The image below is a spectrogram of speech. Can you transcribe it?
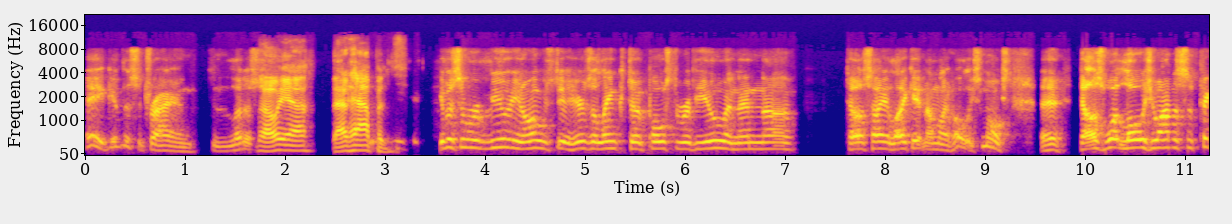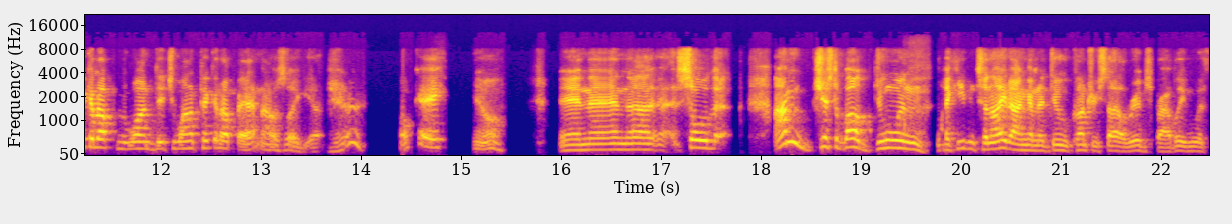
Hey, give this a try and let us Oh yeah, that happens. give us a review. You know, here's a link to post a review, and then uh, tell us how you like it. And I'm like, holy smokes! Uh, tell us what Lowe's you want us to pick it up. One did you want to pick it up at? And I was like, yeah, sure, okay, you know. And then uh, so the, I'm just about doing like even tonight. I'm going to do country style ribs probably with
